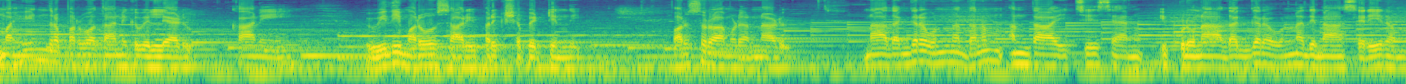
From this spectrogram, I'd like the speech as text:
మహేంద్ర పర్వతానికి వెళ్ళాడు. కానీ విధి మరోసారి పరీక్ష పెట్టింది. పరశురాముడు అన్నాడు నా దగ్గర ఉన్న ధనం అంతా ఇచ్చేశాను. ఇప్పుడు నా దగ్గర ఉన్నది నా శరీరం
